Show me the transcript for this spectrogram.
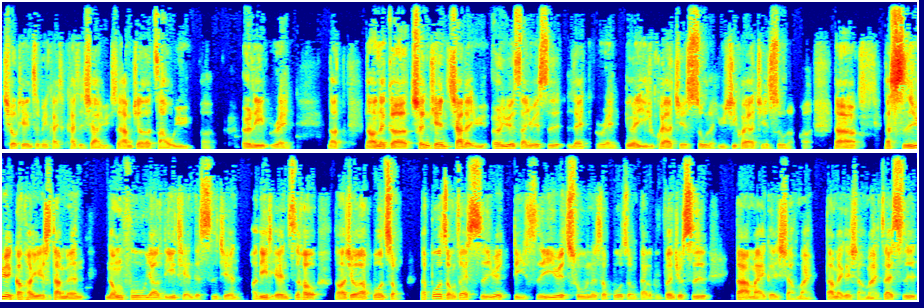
秋天这边开始开始下雨，所以他们叫做早雨啊，early rain。那然后那个春天下的雨，二月三月是 late rain，因为已经快要结束了，雨季快要结束了啊。那那十月刚好也是他们。农夫要犁田的时间啊，犁田之后，然后就要播种。那播种在十月底、十一月初，那时候播种大部分就是大麦跟小麦。大麦跟小麦在十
